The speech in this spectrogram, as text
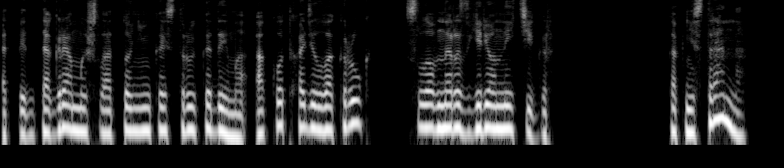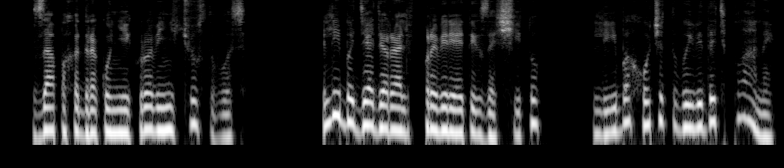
От пентаграммы шла тоненькая струйка дыма, а кот ходил вокруг, словно разъяренный тигр. Как ни странно, запаха драконьей крови не чувствовалось. Либо дядя Ральф проверяет их защиту, либо хочет выведать планы.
